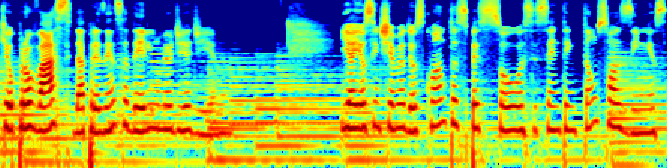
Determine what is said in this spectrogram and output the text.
que eu provasse da presença dele no meu dia a dia, né? E aí eu sentia, meu Deus, quantas pessoas se sentem tão sozinhas,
